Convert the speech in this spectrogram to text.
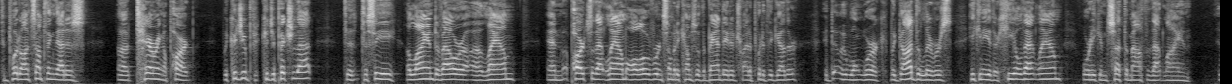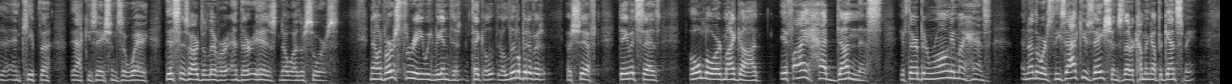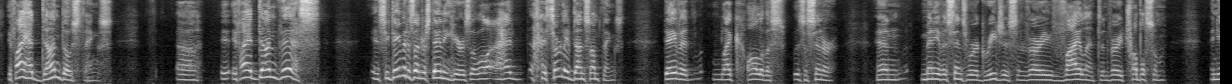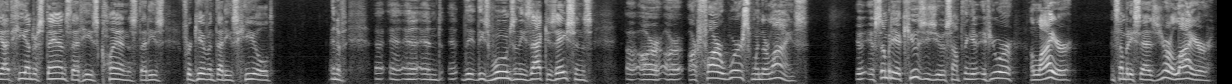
to put on something that is uh, tearing apart. But could you, could you picture that? To, to see a lion devour a, a lamb and parts of that lamb all over, and somebody comes with a band aid to try to put it together? It, it won't work. But God delivers. He can either heal that lamb or he can shut the mouth of that lion and keep the, the accusations away. This is our deliverer, and there is no other source. Now, in verse 3, we begin to take a, a little bit of a, a shift. David says, O Lord, my God, if I had done this, if there had been wrong in my hands, in other words, these accusations that are coming up against me, if I had done those things, uh, if I had done this, and see, David is understanding here is that, well, I, had, I certainly have done some things. David, like all of us, was a sinner. And many of his sins were egregious and very violent and very troublesome. And yet he understands that he's cleansed, that he's forgiven, that he's healed. And, if, uh, and, and the, these wounds and these accusations uh, are, are, are far worse when they're lies. If somebody accuses you of something, if you're a liar and somebody says, You're a liar,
